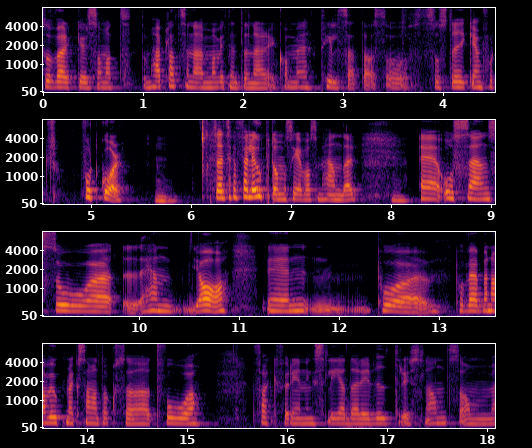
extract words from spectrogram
så verkar det som att de här platserna, man vet inte när det kommer tillsättas. Och, så strejken fort, fortgår. Mm. Så jag ska följa upp dem och se vad som händer. Mm. Eh, och sen så, eh, ja, eh, på, på webben har vi uppmärksammat också två fackföreningsledare i Vitryssland som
